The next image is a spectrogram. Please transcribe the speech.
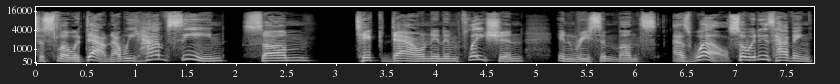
to slow it down. Now, we have seen some tick down in inflation in recent months as well. So it is having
